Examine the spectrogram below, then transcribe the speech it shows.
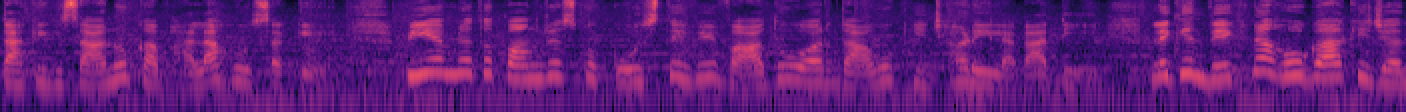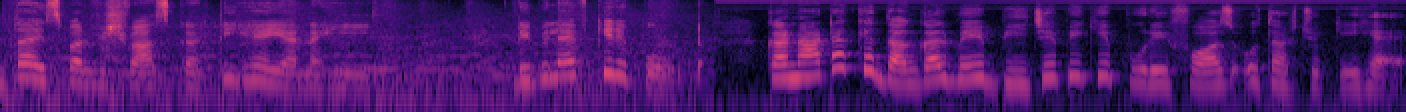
ताकि किसानों का भला हो सके। पीएम ने तो कांग्रेस को कोसते हुए वादों और दावों की झड़ी लगा दी, लेकिन देखना होगा कि जनता इस पर विश्वास करती है या नहीं। डीबी लाइव की रिपोर्ट। कर्नाटक के दंगल में बीजेपी की पूरी फौज उतर चुकी है,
